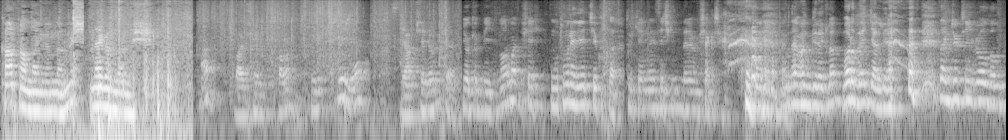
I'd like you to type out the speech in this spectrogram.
Kartal'dan göndermiş. Ne göndermiş? Değil ya. Siyah bir şey diyorduk ya. Yok yok değil. Normal bir şey. Umut'umun hediye edeceği kutular. Türkiye'nin en seçkin deneme şaka şaka. Burada hemen bir reklam. Bu arada denk geldi ya. Sanki çok şey gibi oldu oğlum.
